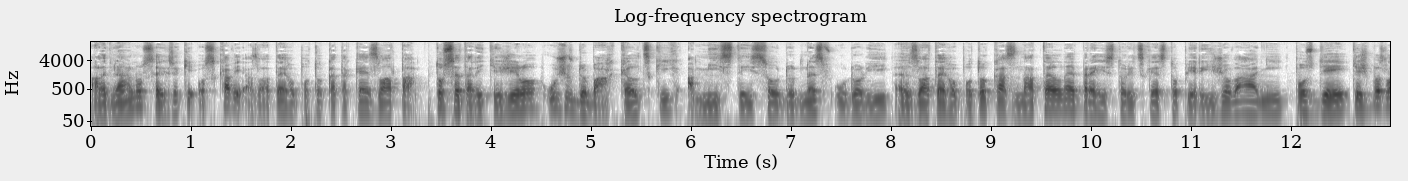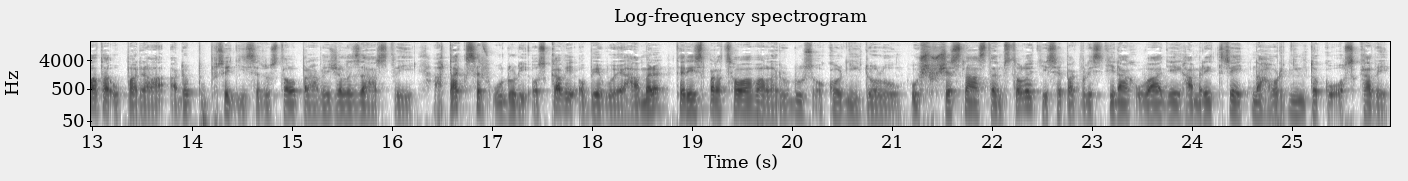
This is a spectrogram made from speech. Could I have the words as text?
ale v nánosech řeky Oskavy a Zlatého potoka také zlata. To se tady těžilo už v dobách keltských a místy jsou dodnes v údolí Zlatého potoka znatelné prehistorické stopy rýžování. Později těžba zlata upadala a do popředí se dostalo právě právě železářství. A tak se v údolí Oskavy objevuje Hamr, který zpracovával rudu z okolních dolů. Už v 16. století se pak v listinách uvádějí Hamry 3 na horním toku Oskavy.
